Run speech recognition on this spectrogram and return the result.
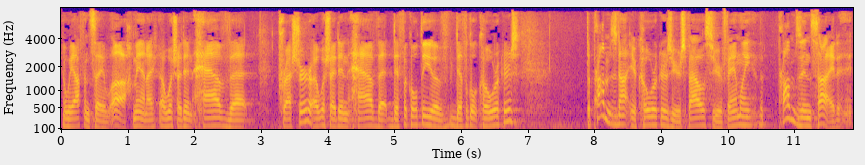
And we often say, oh, man, I, I wish I didn't have that pressure. I wish I didn't have that difficulty of difficult coworkers. The problem is not your coworkers or your spouse or your family. The problem's inside. And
